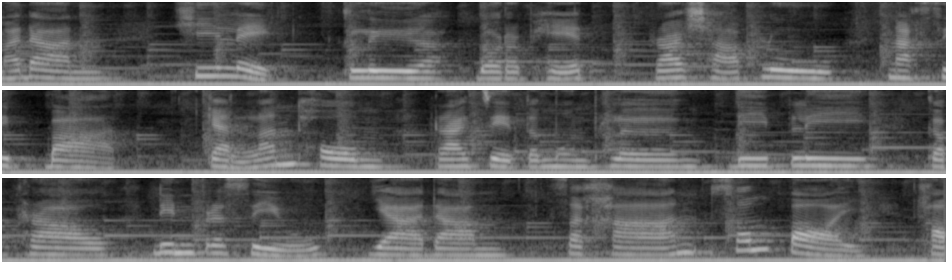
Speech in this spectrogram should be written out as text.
มะดัน ขี้เหล็ก เกลือ บรเพชร ราชาพลู หนัก 10 บาท แก่นลั่นทม รากเจตมูลเพลิง ดีปลีกะเพรา ดินประสิว ยาดำ สะค้าน ส้มปล่อยเถา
